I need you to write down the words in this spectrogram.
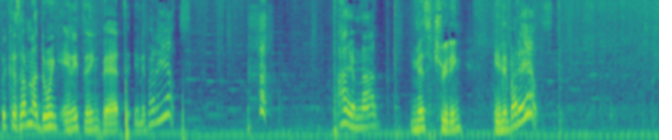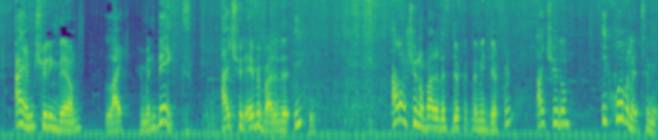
Because I'm not doing anything bad to anybody else. I am not mistreating anybody else. I am treating them like human beings. I treat everybody that's equal. I don't treat nobody that's different than me different. I treat them equivalent to me.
